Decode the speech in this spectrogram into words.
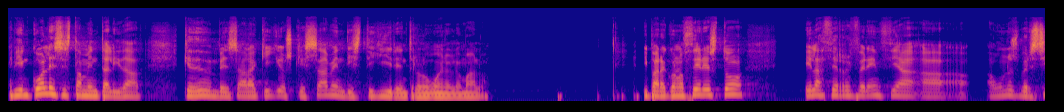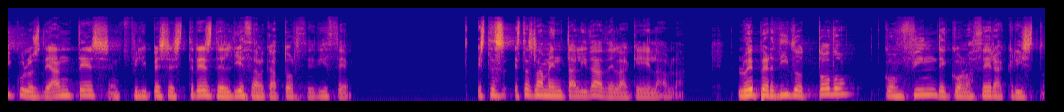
Bien, ¿cuál es esta mentalidad que deben pensar aquellos que saben distinguir entre lo bueno y lo malo? Y para conocer esto, él hace referencia a, unos versículos de antes, en Filipenses 3, del 10 al 14. Dice, esta es, esta es la mentalidad de la que él habla. Lo he perdido todo con fin de conocer a Cristo,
